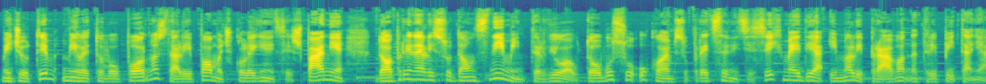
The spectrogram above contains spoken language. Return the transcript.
Međutim, Miletova upornost, ali i pomoć koleginice iz Španije doprineli su da on snimi intervju u autobusu u kojem su predstavnici svih medija imali pravo na tri pitanja.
